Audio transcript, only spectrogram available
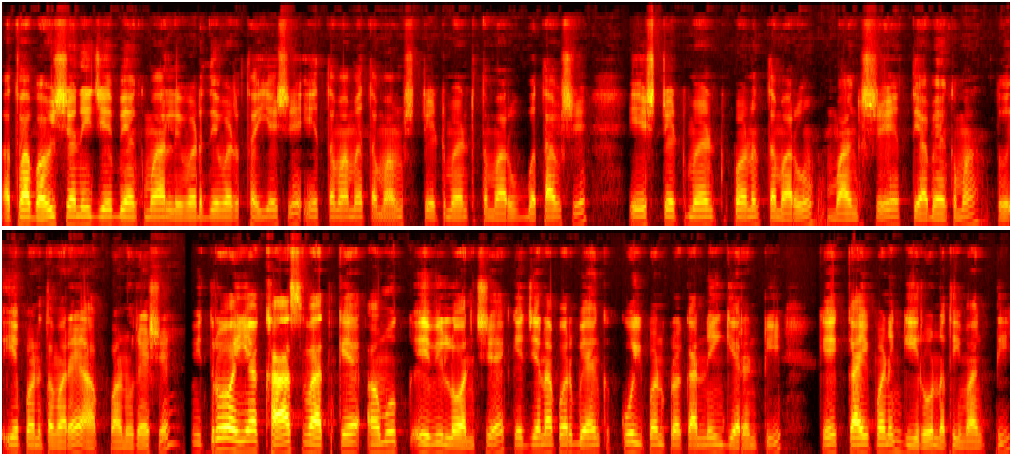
અથવા ભવિષ્યની જે બેંકમાં લેવડ દેવડ થઈ હશે, એ તમામે તમામ સ્ટેટમેન્ટ તમારું બતાવશે. એ સ્ટેટમેન્ટ પણ તમારું માંગશે ત્યાં બેંકમાં, તો એ પણ તમારે આપવાનું રહેશે. મિત્રો, અહીંયા ખાસ વાત કે અમુક એવી લોન છે કે જેના પર બેંક કોઈ પણ પ્રકારની ગેરંટી કે કાંઈ પણ ગીરો નથી માંગતી.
